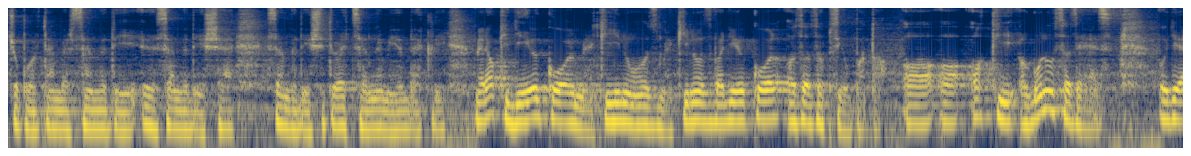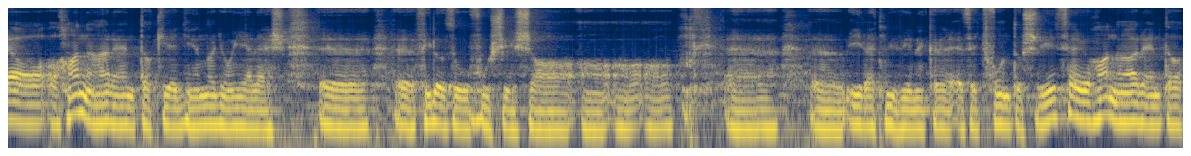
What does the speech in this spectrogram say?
csoportember szenvedé, szenvedése, szenvedésétől egyszerűen nem érdekli. Mert aki gyilkol, meg kínoz, meg kínozva gyilkol, az az a pszichopata. A, a, aki, a gonosz az ez. Ugye a, a Hannah Arendt, aki egy ilyen nagyon jeles ö, ö, filozófus és a, a, a, a ö, életművének ez egy fontos része, ő Hannah Arendt a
